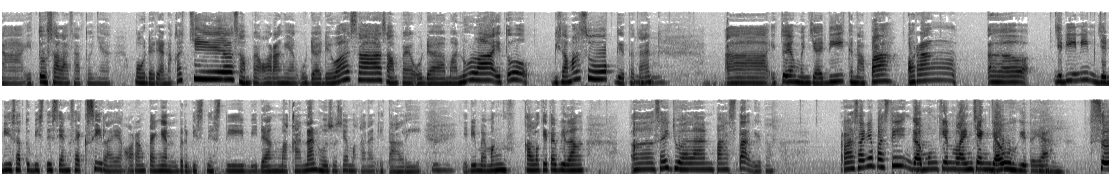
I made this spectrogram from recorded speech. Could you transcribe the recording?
Nah, itu salah satunya. Mau dari anak kecil sampai orang yang udah dewasa, sampai udah manula itu bisa masuk gitu kan. Ah, itu yang menjadi kenapa orang eh, jadi ini jadi satu bisnis yang seksi lah yang orang pengen berbisnis di bidang makanan khususnya makanan Itali. Jadi memang kalau kita bilang eh, saya jualan pasta gitu, rasanya pasti nggak mungkin melenceng jauh gitu ya. Se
